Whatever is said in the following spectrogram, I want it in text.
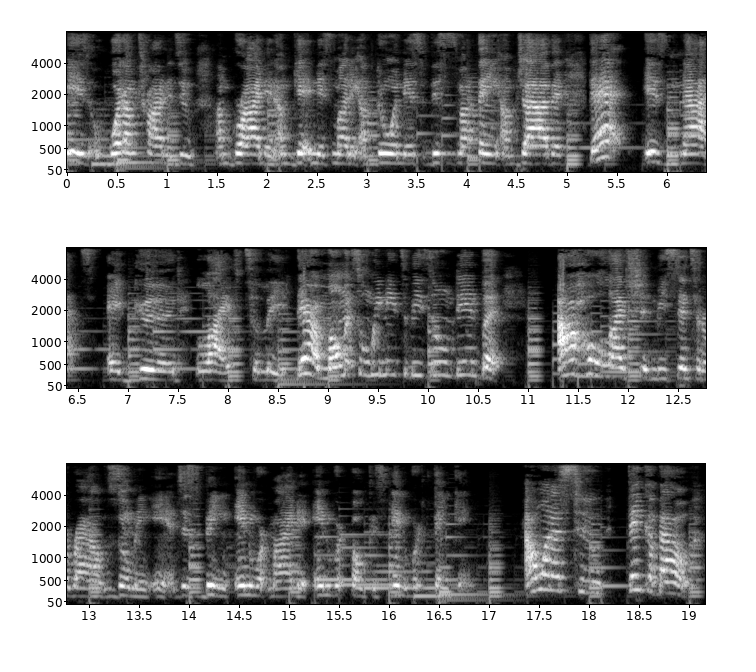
is what i'm trying to do. I'm grinding. I'm getting this money. I'm doing this. This is my thing. I'm jiving. That is not a good life to lead. There are moments when we need to be zoomed in, but our whole life shouldn't be centered around zooming in, just being inward minded, inward focused, inward thinking. I want us to think about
